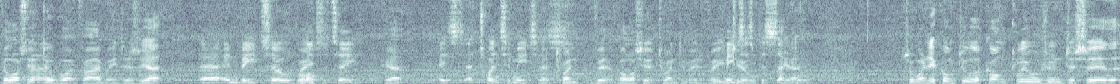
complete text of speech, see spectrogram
Velocity Uh, 2.5 meters. Yeah, Uh, in V2, velocity yeah. is uh, 20 metres. At 20, velocity at 20 meters. V2. metres per second. Yeah. So when you come to a conclusion to say that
